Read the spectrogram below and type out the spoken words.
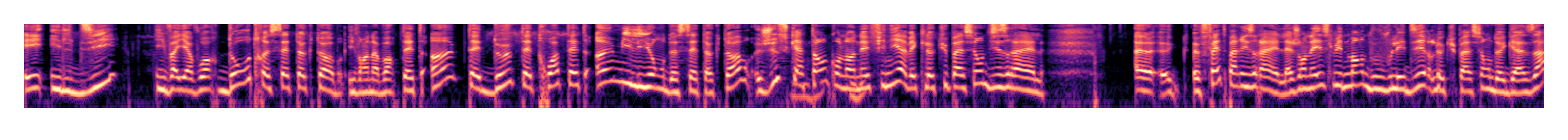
et il dit il va y avoir d'autres 7 octobre. Il va en avoir peut-être un, peut-être deux, peut-être trois, peut-être un million de 7 octobre, jusqu'à temps qu'on en ait fini avec l'occupation d'Israël. Euh, euh, faite par Israël. La journaliste lui demande, vous voulez dire l'occupation de Gaza?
